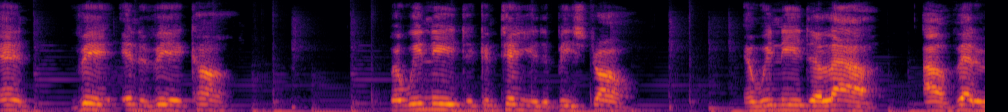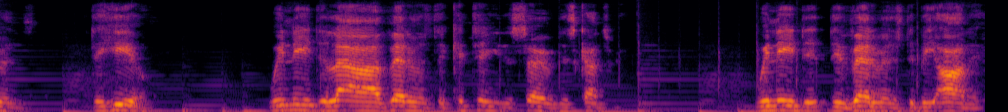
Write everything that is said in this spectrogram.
and Viet, in the Viet Cong. But we need to continue to be strong. And we need to allow our veterans to heal. We need to allow our veterans to continue to serve this country. We need the, the veterans to be honored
